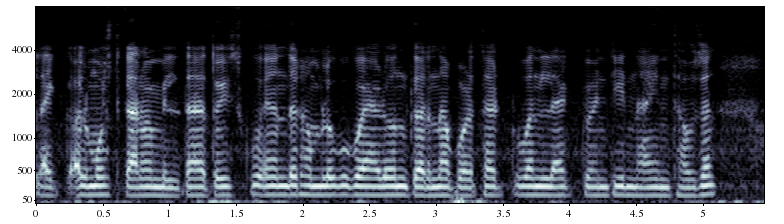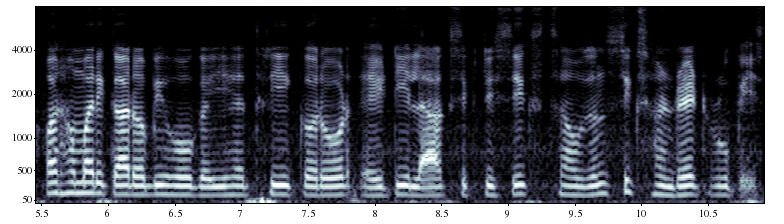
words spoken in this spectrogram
लाइक ऑलमोस्ट कार में मिलता है तो इसको अंदर हम लोगों को ऐड ऑन करना पड़ता है one lakh twenty nine thousand और हमारी कार अभी हो गई है three crore eighty lakh sixty six thousand six hundred rupees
